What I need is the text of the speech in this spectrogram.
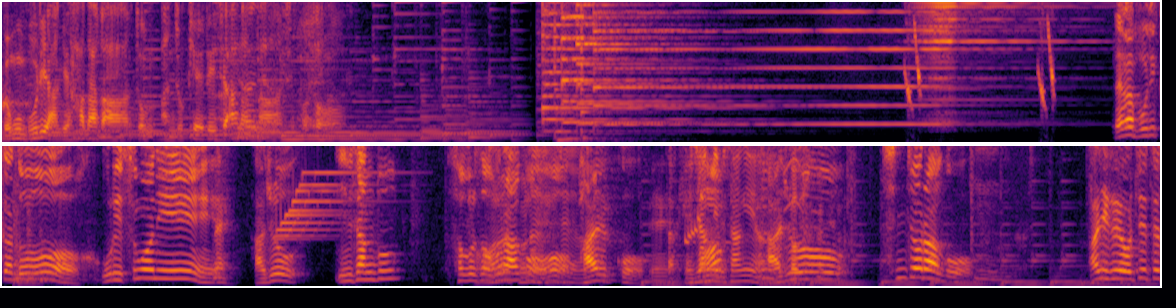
너무 무리하게 하다가 좀 안 좋게 되지 않았나 싶어서 내가 보니까 너 우리 승원이 네. 아주 인상도 서글서글하고 전해, 전해. 밝고 네. 딱 계장님 어? 상이야. 아주 친절하고 음. 아니 그래 어쨌든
